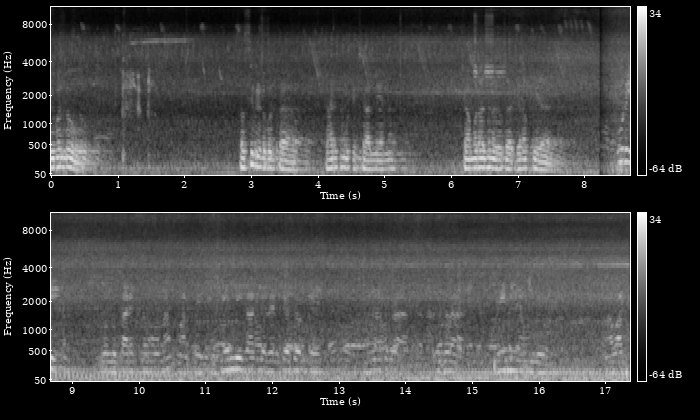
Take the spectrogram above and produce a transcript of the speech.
ಈ ಒಂದು ಸಸಿ ನೆಡುವಂಥ ಕಾರ್ಯಕ್ರಮಕ್ಕೆ ಚಾಲನೆಯನ್ನು ಚಾಮರಾಜನಗರದ ಜನಪ್ರಿಯ ಕೂಡಿ ಒಂದು ಕಾರ್ಯಕ್ರಮವನ್ನು ಮಾಡ್ತಾ ಇದ್ದೀವಿ. ಎಲ್ಲಿ ಈಗಾಗಲೇ ವೆಂಕಟೇಶ್ವರಿಗೆ ಕರ್ನಾಟಕ ಪರಿಸರ ಪ್ರೇಮಿಯ ಒಂದು ಅವಾರ್ಡ್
